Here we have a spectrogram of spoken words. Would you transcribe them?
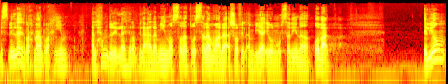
بسم الله الرحمن الرحيم. الحمد لله رب العالمين والصلاة والسلام على أشرف الأنبياء والمرسلين. وبعد. اليوم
